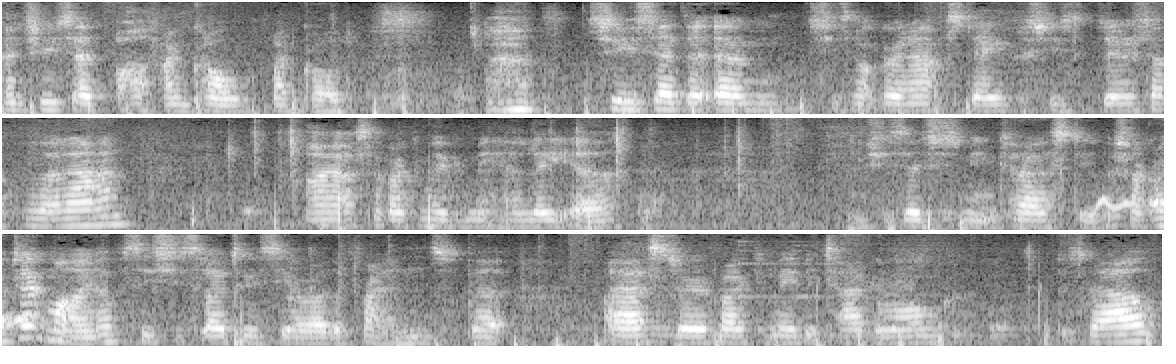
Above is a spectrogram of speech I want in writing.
And she said, "Oh, thank God, thank God." she said that um, she's not going out today because she's doing stuff with her nan. I asked if I could maybe meet her later, and she said she's meeting Kirsty. Which like I don't mind. Obviously, she's allowed to go see her other friends, but I asked her if I could maybe tag along as well.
